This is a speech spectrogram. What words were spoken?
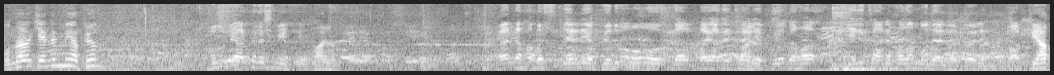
Bunları kendin mi yapıyorsun? Bunu bir arkadaşım yapıyor. Aynen. Ben daha basitlerini yapıyordum ama o da bayağı detaylı yapıyor. Daha 7 tane falan model var böyle. Farklı. Fiyat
